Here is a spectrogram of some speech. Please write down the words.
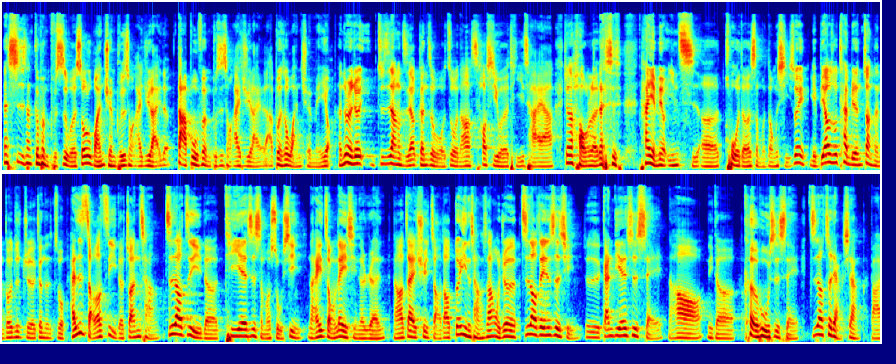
但事实上根本不是，我的收入完全不是从 IG 来的，大部分不是从 IG 来的啦，不能说完全没有。很多人就就是这样子要跟着我做，然后抄袭我的题材啊，就算红了，但是他也没有因此而获得什么东西。所以也不要说看别人赚很多就觉得跟着做，还是找到自己的专长，知道自己的 TA 是什么属性，哪一种类型的人，然后再去找到对应的厂商。我觉得知道这件事情，就是干爹是谁，然后你的客户是谁，知道这两项，把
